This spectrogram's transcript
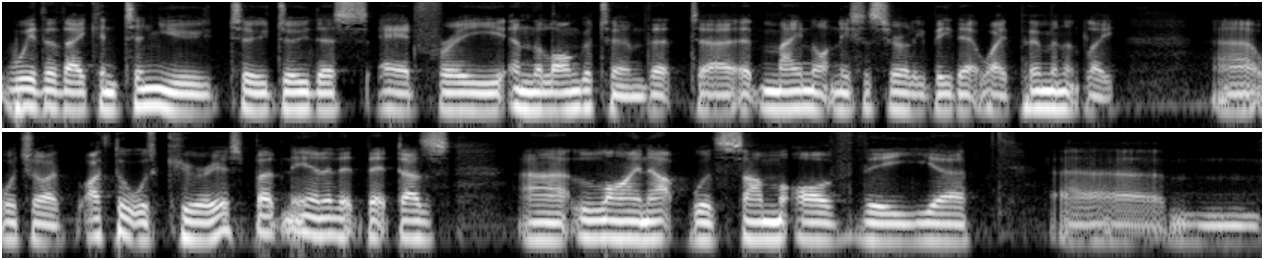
whether they continue to do this ad free in the longer term. That uh, it may not necessarily be that way permanently, uh, which I, I thought was curious. But you know that that does uh, line up with some of the. Uh, um,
